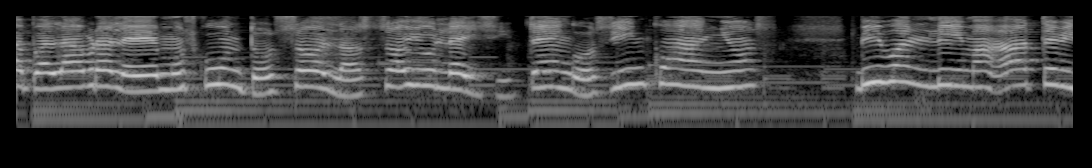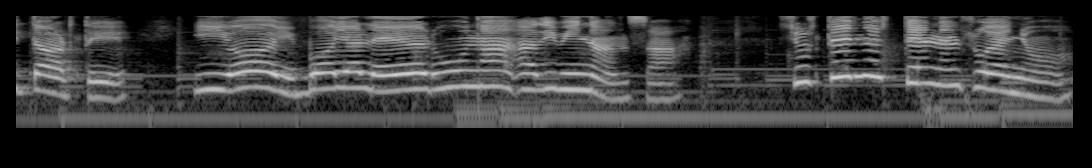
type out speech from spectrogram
la palabra leemos juntos. Hola, soy Uleisi, tengo 5 años, vivo en Lima, Atevitarte, y hoy voy a leer una adivinanza. Si ustedes tienen sueño,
